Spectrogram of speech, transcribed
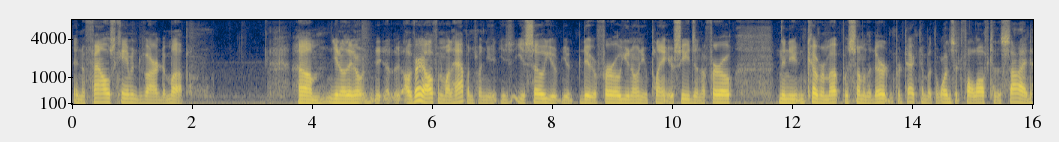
and the fowls came and devoured them up. Um, you know, they don't. Uh, very often, what happens when you, you, you sow, you, you dig a furrow, you know, and you plant your seeds in a furrow. Then you can cover them up with some of the dirt and protect them. But the ones that fall off to the side,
